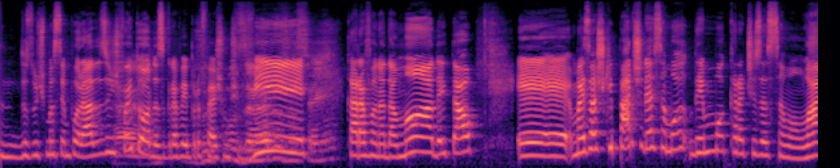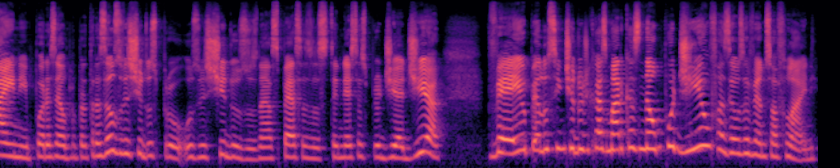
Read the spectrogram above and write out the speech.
das últimas temporadas a gente foi É, todas. Gravei pro Fashion TV, anos, assim, Caravana da Moda e tal. É, mas acho que parte dessa mo- democratização online, por exemplo, para trazer os vestidos pro, os vestidos, os, né, as peças, as tendências pro dia a dia, veio pelo sentido de que as marcas não podiam fazer os eventos offline.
